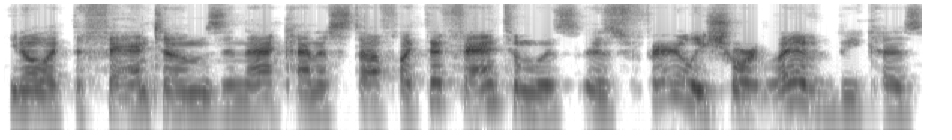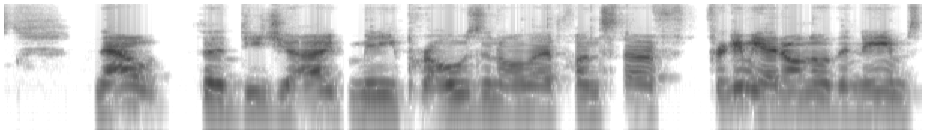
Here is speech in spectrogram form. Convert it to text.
you know, like the Phantoms and that kind of stuff. Like the Phantom was is fairly short lived because now the DJI Mini Pros and all that fun stuff. Forgive me, I don't know the names.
